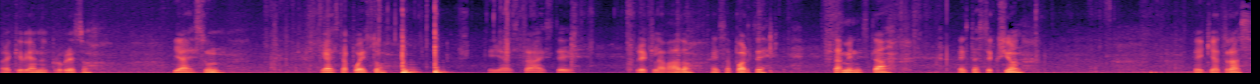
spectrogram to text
para que vean el progreso ya es un ya está puesto. Y ya está este reclavado esa parte. También está esta sección de aquí atrás.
